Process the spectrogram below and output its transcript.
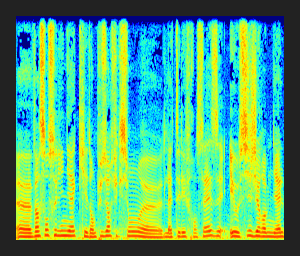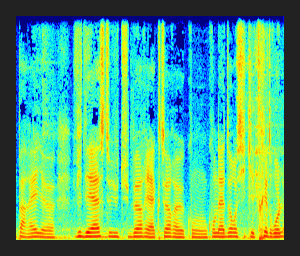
Euh, Vincent Solignac qui est dans plusieurs fictions euh, de la télé française et aussi Jérôme Niel pareil euh, vidéaste youtubeur et acteur qu'on adore aussi qui est très drôle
